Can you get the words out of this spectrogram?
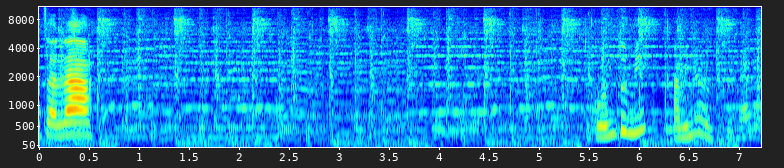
चला. कोण तुम्ही? आम्ही नाही ओळखत.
